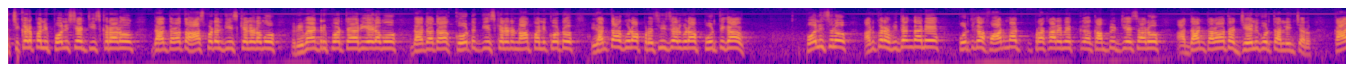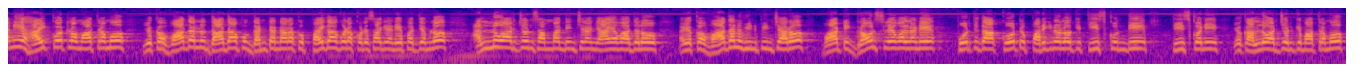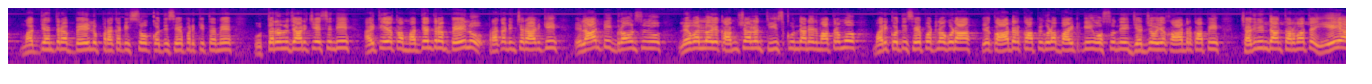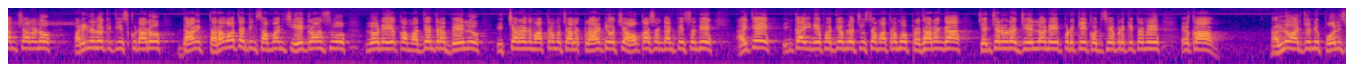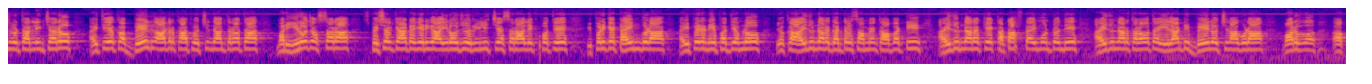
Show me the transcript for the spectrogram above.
చిక్కడపల్లి పోలీస్ స్టేషన్ తీసుకురావడం దాని తర్వాత హాస్పిటల్ తీసుకెళ్ళడము రిమాండ్ రిపోర్ట్ తయారు చేయడము దాని తర్వాత కోర్టుకు తీసుకెళ్ళడం నాంపల్లి కోర్టు ఇదంతా కూడా ప్రొసీజర్ కూడా పూర్తిగా పోలీసులు అనుకున్న విధంగానే పూర్తిగా ఫార్మాట్ ప్రకారమే కంప్లీట్ చేశారు. దాని తర్వాత జైలు కూడా తరలించారు. కానీ హైకోర్టులో మాత్రము ఈ యొక్క వాదనలు దాదాపు గంటన్నరకు పైగా కూడా కొనసాగిన నేపథ్యంలో అల్లు అర్జున్ సంబంధించిన న్యాయవాదులు ఆ యొక్క వాదనలు వినిపించారు. వాటి గ్రౌండ్స్ లెవెల్లోనే పూర్తిగా కోర్టు పరిగణలోకి తీసుకుంది. తీసుకొని ఈ యొక్క అల్లు అర్జున్కి మాత్రము మధ్యంతర బెయిల్ ప్రకటిస్తూ కొద్దిసేపటి క్రితమే ఉత్తర్వులు జారీ చేసింది. అయితే ఈ యొక్క మధ్యంతర బెయిల్ ప్రకటించడానికి ఎలాంటి గ్రౌండ్స్ లెవెల్లో ఈ యొక్క అంశాలను తీసుకుంది అనేది మాత్రము మరికొద్దిసేపట్లో కూడా ఈ యొక్క ఆర్డర్ కాపీ కూడా బయటికి వస్తుంది. జడ్జి ఈ యొక్క ఆర్డర్ కాపీ చదివిన దాని తర్వాత ఏ అంశాలను పరిగణలోకి తీసుకున్నారు. దాని తర్వాత దీనికి సంబంధించి ఏ గ్రౌండ్స్లోనే యొక్క మధ్యంతర బెయిల్ ఇచ్చారని మాత్రము చాలా క్లారిటీ వచ్చే అవకాశం కనిపిస్తుంది. అయితే ఇంకా ఈ నేపథ్యంలో చూస్తే మాత్రము ప్రధానంగా చెంచలగూడ జైల్లోనే ఇప్పటికే కొద్దిసేపటి క్రితమే యొక్క అల్లు అర్జున్ని పోలీసులు తరలించారు. అయితే ఈ యొక్క బెయిల్ ఆర్డర్ కాపీ వచ్చిన దాని తర్వాత మరి ఈరోజు వస్తారా? స్పెషల్ కేటగిరీగా ఈరోజు రిలీజ్ చేస్తారా? లేకపోతే ఇప్పటికే టైం కూడా అయిపోయిన నేపథ్యంలో ఈ యొక్క ఐదున్నర గంటల సమయం కాబట్టి ఐదున్నరకే కట్ ఆఫ్ టైం ఉంటుంది. ఐదున్నర తర్వాత ఎలాంటి బెయిల్ వచ్చినా కూడా వారు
